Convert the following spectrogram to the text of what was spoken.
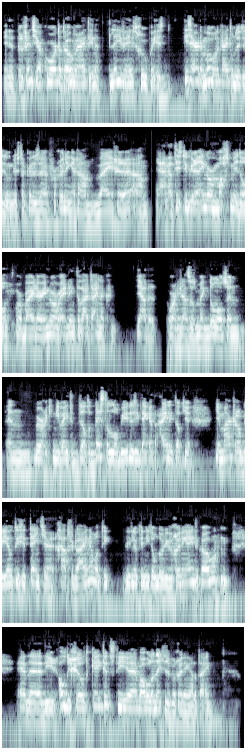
In het preventieakkoord dat de overheid in het leven heeft geroepen is, is er de mogelijkheid om dit te doen. Dus dan kunnen ze vergunningen gaan weigeren aan. Ja, dat is natuurlijk weer een enorm machtsmiddel, waarbij er enorm, ik denk dat uiteindelijk, ja, de organisaties als McDonald's en, en Burger King, die weten dat het beste lobbyen. Dus ik denk uiteindelijk dat je, je macrobiotische tentje gaat verdwijnen, want die, die lukt het niet om door die vergunning heen te komen. En eh, die, al die grote ketens, die eh, hebben allemaal een netjes een vergunning aan het eind.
